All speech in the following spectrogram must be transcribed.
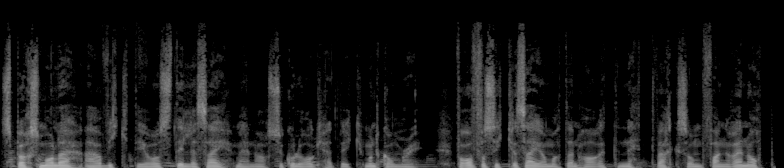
Spørsmålet er viktig å stille seg, mener psykolog Hedvig Montgomery, for å forsikre seg om at en har et nettverk som fanger en opp,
